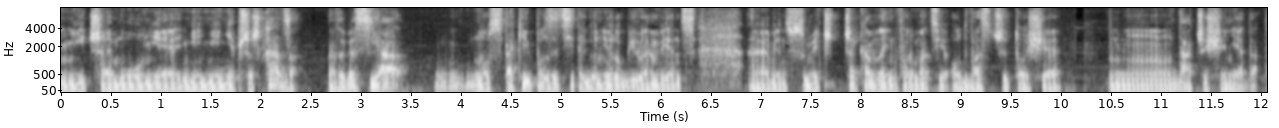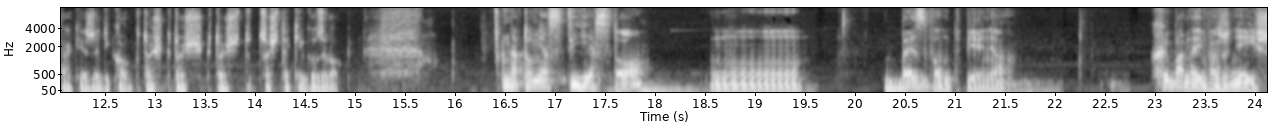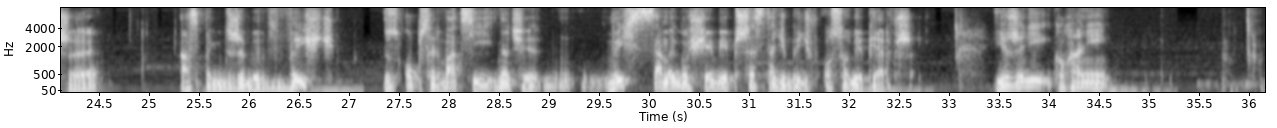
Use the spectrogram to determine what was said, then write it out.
niczemu nie, nie, nie, nie przeszkadza. Natomiast ja no, z takiej pozycji tego nie robiłem, więc, e, więc w sumie czekam na informację od Was, czy to się mm, da, czy się nie da, tak? Jeżeli ktoś, ktoś, ktoś coś takiego zrobi. Natomiast jest to mm, bez wątpienia chyba najważniejszy aspekt, żeby wyjść z obserwacji, znaczy wyjść z samego siebie, przestać być w osobie pierwszej. Jeżeli, kochani,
